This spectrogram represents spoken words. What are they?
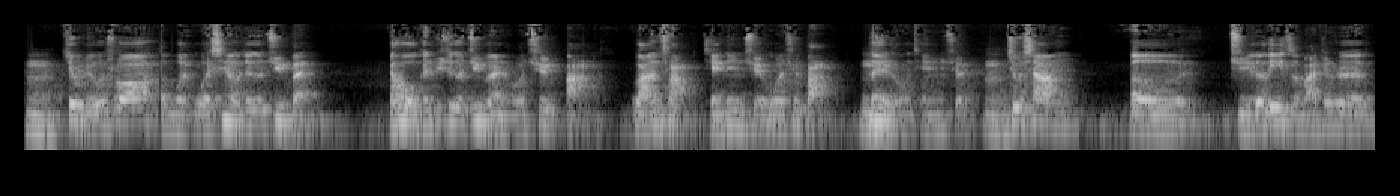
嗯就比如说我我先有这个剧本，然后我根据这个剧本我去把玩法填进去，我去把内容填进去，嗯就像呃举一个例子吧，就是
